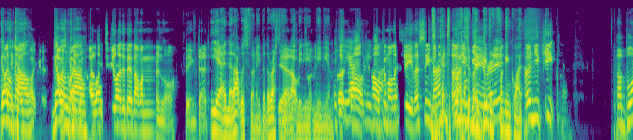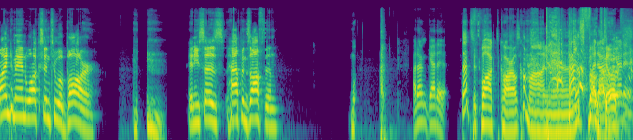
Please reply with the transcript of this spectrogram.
Go I on, think I was Carl. Go on, Carl. Good. I liked. Did you like the bit about my mother-in-law being dead? Yeah, no, that was funny, but the rest Yeah, of it that was was medium. funny. medium. If Look, she Carl, Carl, come on, let's see, let's see, man. Earn your, Tubbo, Okay, be the ready? fucking quiet. earn your keep. A blind man walks into a bar and he says, happens often. I don't get it. That's fucked, Carl. Come on, man. That's I fucked up. That's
